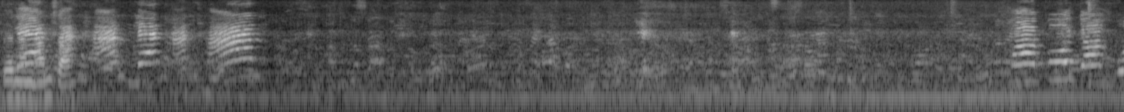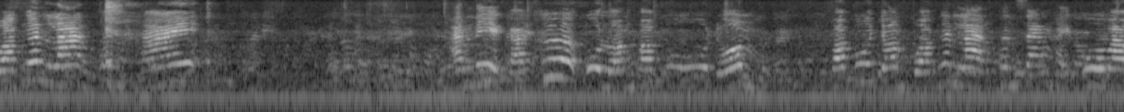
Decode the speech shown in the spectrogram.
เป็น แล หัน น หันสา หั ม นหันแลนหันหัน พอปูจอมปลวกเงินล้านเพิ่นใหาย อันนี้ก็คือกูหลวงพ่อปู่ดมพ่อปู่จอมปลวกเงินล้านเพิ่นสั่งให้กูเว้า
